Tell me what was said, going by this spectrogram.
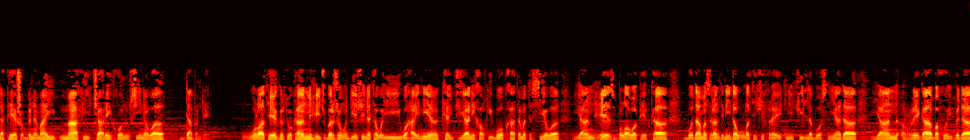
لە پێش بنەمای مافی چارەی خۆنووسینەوە دابنرێ وڵاتەیە گرتوەکان هیچ بەرژەوەندیەکی نەتەوەیی وهای نییە کە گیانی خەڵکی بۆ بخاتە مەترسیەوە یان هێز بڵاوە پێ بکە بۆ دامەزراندنی دەوڵەتێکی فرەیتنیکی لە بۆسنیادا یان ڕێگا بەخۆی بدا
